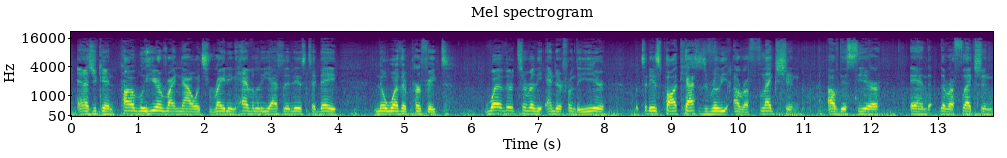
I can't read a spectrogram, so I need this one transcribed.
And as you can probably hear right now, it's raining heavily as it is today. No weather perfect weather to really end it from the year. But today's podcast is really a reflection of this year and the reflection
